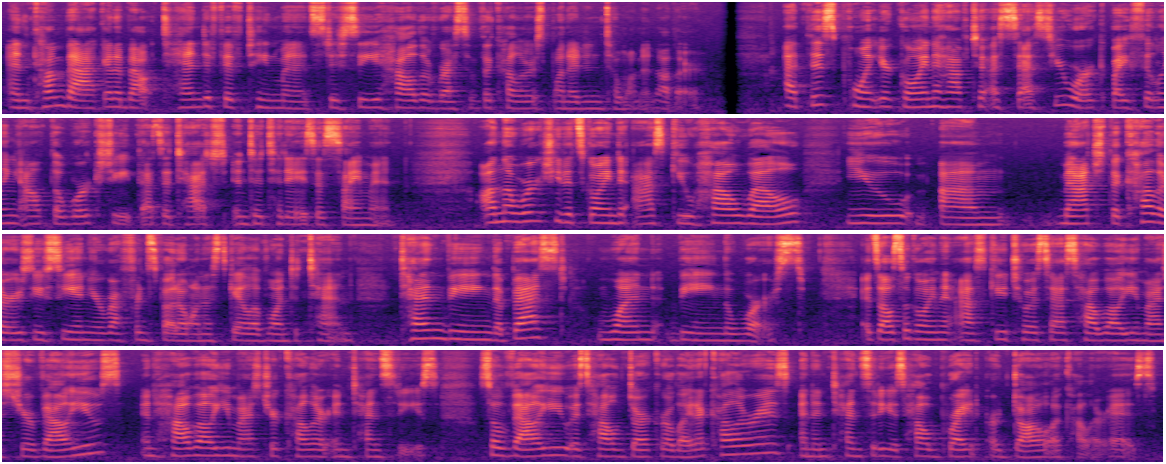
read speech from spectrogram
and come back in about 10 to 15 minutes to see how the rest of the colors blended into one another. At this point, you're going to have to assess your work by filling out the worksheet that's attached into today's assignment. On the worksheet, it's going to ask you how well you um, match the colors you see in your reference photo on a scale of 1 to 10, 10 being the best, 1 being the worst. It's also going to ask you to assess how well you matched your values and how well you matched your color intensities. So value is how dark or light a color is, and intensity is how bright or dull a color is.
